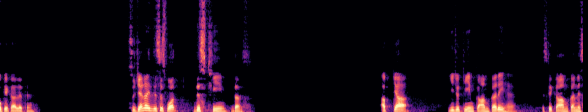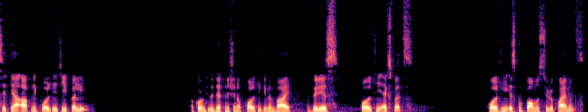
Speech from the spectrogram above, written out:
اوکے کر لیتے ہیں so generally this is what this team does اب کیا یہ جو ٹیم کام کر رہی ہے اس کے کام کرنے سے کیا آپ نے کوالٹی اچیو کر لی according to the definition of quality given by various quality experts quality is conformance to requirements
